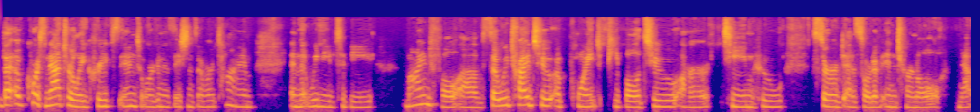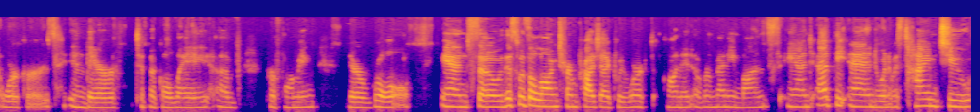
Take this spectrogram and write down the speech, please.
that of course naturally creeps into organizations over time and that we need to be mindful of. So we tried to appoint people to our team who served as sort of internal networkers in their typical way of performing their role. And so this was a long-term project. We worked on it over many months. And at the end, when it was time to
